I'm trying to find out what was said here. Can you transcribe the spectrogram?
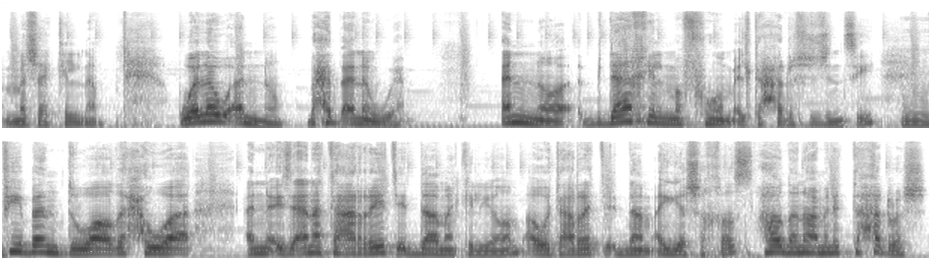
مشاكلنا. ولو أنه بحب أنوه أنه بداخل مفهوم التحرش الجنسي م. في بند واضح هو أنه إذا أنا تعريت قدامك اليوم أو تعريت قدام أي شخص هذا نوع من التحرش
